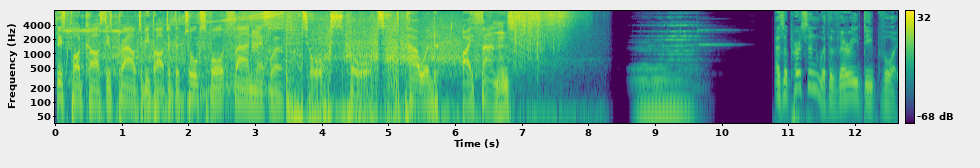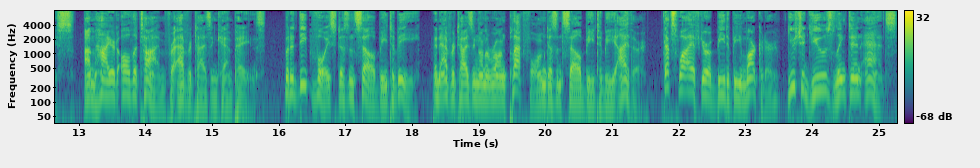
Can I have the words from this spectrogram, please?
This podcast is proud to be part of the TalkSport Fan Network. TalkSport, powered by fans. As a person with a very deep voice, I'm hired all the time for advertising campaigns. But a deep voice doesn't sell B2B, and advertising on the wrong platform doesn't sell B2B either. That's why, if you're a B2B marketer, you should use LinkedIn ads.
